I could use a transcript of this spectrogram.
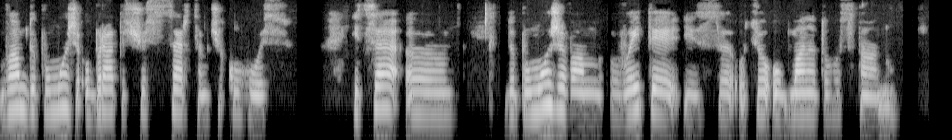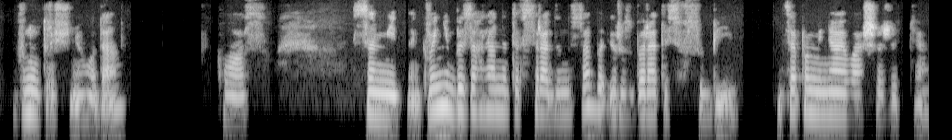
вам допоможе обрати щось серцем чи когось. І це е, допоможе вам вийти із цього обманутого стану, внутрішнього, да? Клас самітник. Ви ніби заглянете всередину себе і розберетесь в собі. Це поміняє ваше життя.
